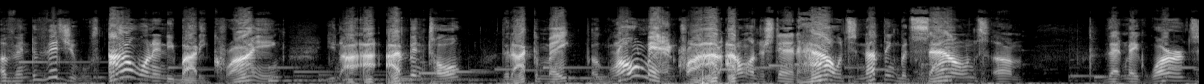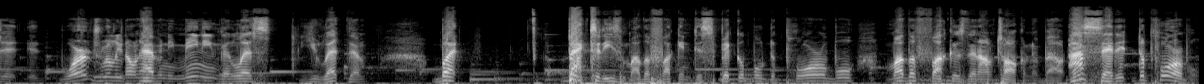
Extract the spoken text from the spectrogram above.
of individuals. I don't want anybody crying. You know, I, I, have been told that I can make a grown man cry. I, I don't understand how. It's nothing but sounds um, that make words. It, it, words really don't have any meaning unless you let them. But back to these motherfucking despicable, deplorable motherfuckers that I'm talking about. I said it deplorable.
